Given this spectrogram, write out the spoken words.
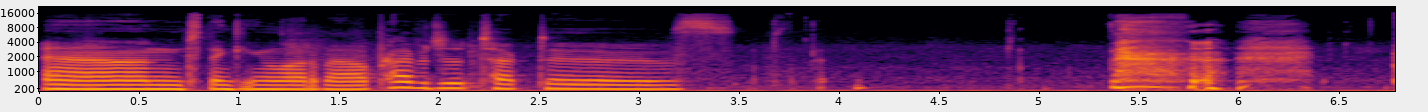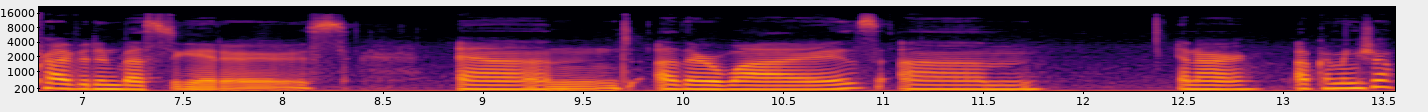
and thinking a lot about private detectives, private investigators, and otherwise um, in our upcoming show.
